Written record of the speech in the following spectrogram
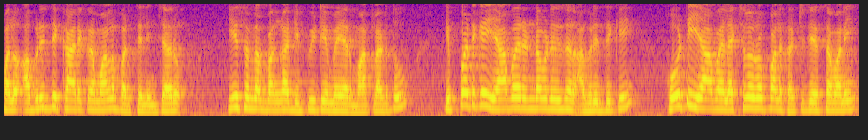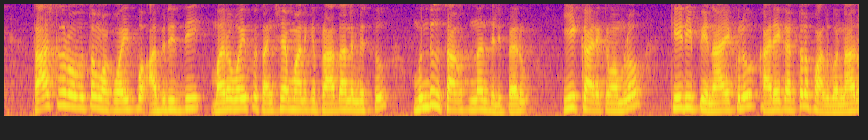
పలు అభివృద్ధి కార్యక్రమాలను పరిశీలించారు. ఈ సందర్భంగా డిప్యూటీ మేయర్ మాట్లాడుతూ ఇప్పటికే యాభై రెండవ డివిజన్ అభివృద్ధికి కోటి యాభై లక్షల రూపాయలు ఖర్చు చేశామని రాష్ట్ర ప్రభుత్వం ఒకవైపు అభివృద్ధి మరోవైపు సంక్షేమానికి ప్రాధాన్యమిస్తూ ముందుకు సాగుతుందని తెలిపారు. ఈ కార్యక్రమంలో టీడీపీ నాయకులు కార్యకర్తలు పాల్గొన్నారు.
